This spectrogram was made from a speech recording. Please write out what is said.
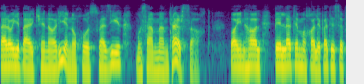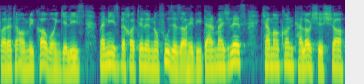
برای برکناری نخست وزیر مصممتر ساخت. با این حال به علت مخالفت سفارت آمریکا و انگلیس و نیز به خاطر نفوذ زاهدی در مجلس کماکان تلاش شاه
